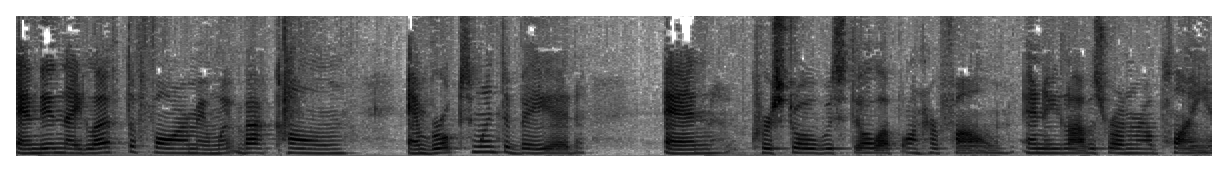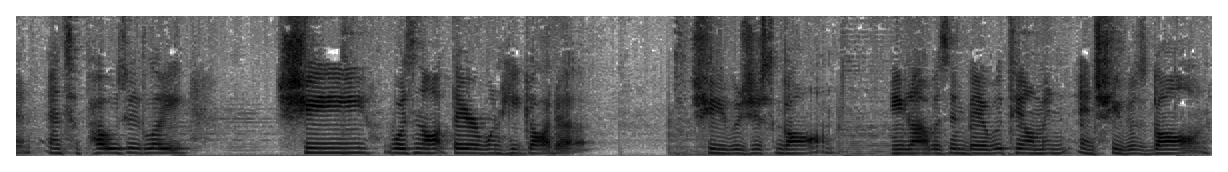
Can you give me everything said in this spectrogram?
And then they left the farm and went back home, and Brooks went to bed, and Crystal was still up on her phone, and Eli was running around playing, and supposedly she was not there when he got up. She was just gone. Eli was in bed with him, and, and she was gone.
